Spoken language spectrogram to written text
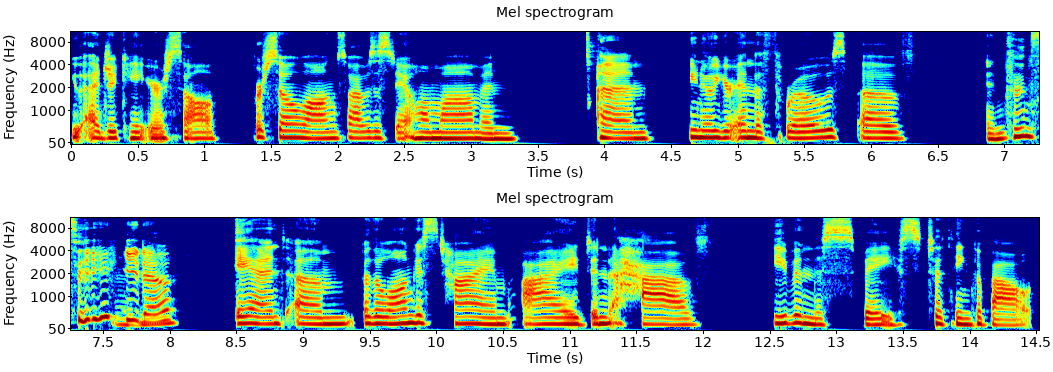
you educate yourself for so long. So I was a stay at home mom and, um, you know, you're in the throes of infancy, you know? And um, for the longest time, I didn't have even the space to think about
